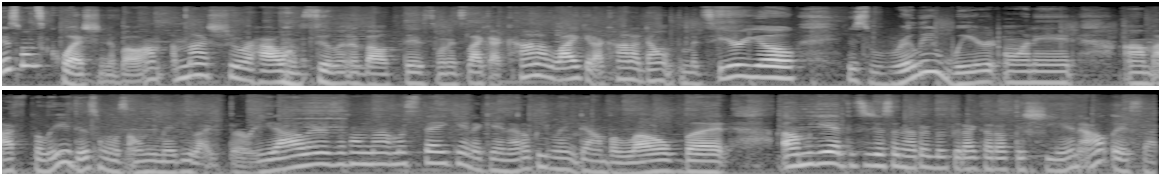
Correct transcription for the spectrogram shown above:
this one's questionable. I'm, I'm not sure how I'm feeling about this one. It's like I kind of like it. I kind of don't. The material is really weird on it. Um, I believe this one was only maybe like $30 if I'm not mistaken. Again, that'll be linked down below. But um, yeah, this is just another look that I got off the Shein outlet site.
